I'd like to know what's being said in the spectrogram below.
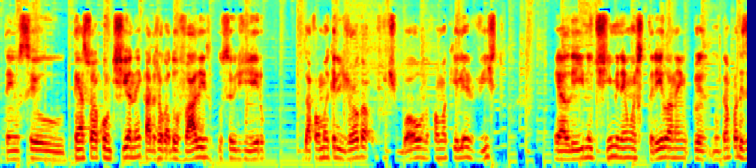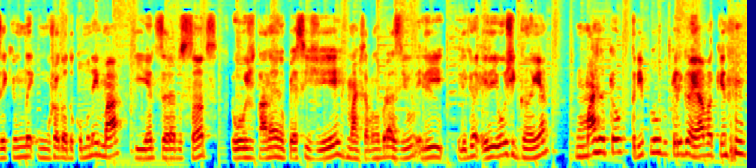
tem o seu, tem a sua quantia, né? Cada jogador vale o seu dinheiro da forma que ele joga o futebol, da forma que ele é visto. É ali no time, né? Uma estrela, né? Não dá para dizer que um, um, jogador como o Neymar, que antes era do Santos, hoje tá né, no PSG, mas estava no Brasil, ele, ele, ele hoje ganha mais do que o triplo do que ele ganhava aqui no,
